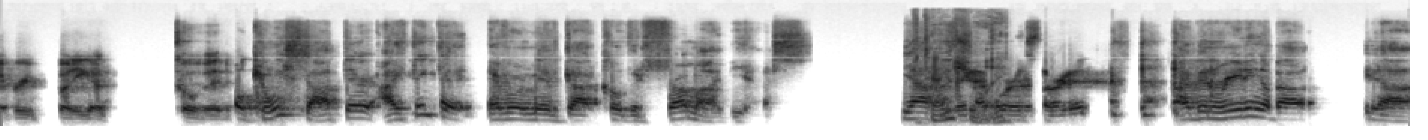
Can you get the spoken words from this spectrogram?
everybody got COVID. Oh, can we stop there? I think that everyone may have got COVID from IBS. Yeah, I think that's where it started. I've been reading about yeah.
